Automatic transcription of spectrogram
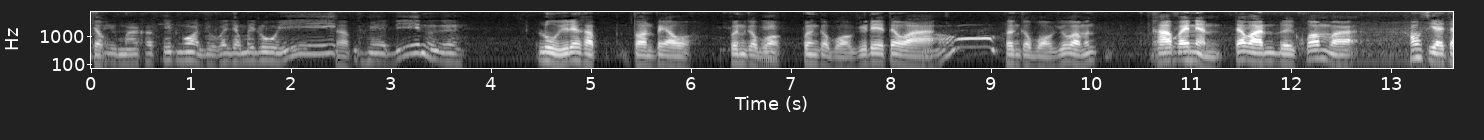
เจ้าซื้อมาเขาติดงอดอยู่ก็ยังไม่รู้อีกครับ เหตุดีนเลยรู้อยู่เด้ครับ ตอนไปเอา เพิ่นก็บอก เพิ่นก็บอกอยู่เด้แต่ว่า เอ้าเพิ่นก็บอกอยู่ว่ามัน ค่าไฟแนนซ์แต่ว่าโดยความว่าเฮาเสียใจ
